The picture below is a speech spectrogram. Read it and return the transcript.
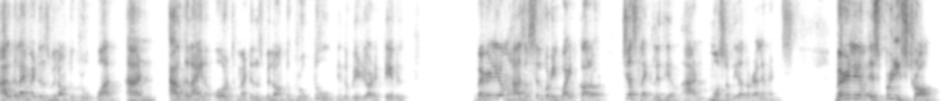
alkali metals belong to group 1 and alkaline earth metals belong to group 2 in the periodic table. Beryllium has a silvery white color, just like lithium and most of the other elements. Beryllium is pretty strong.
